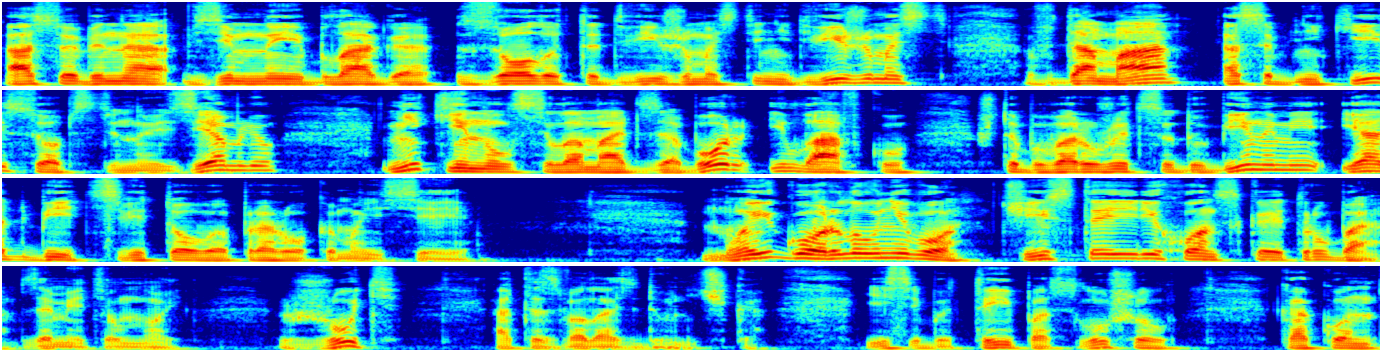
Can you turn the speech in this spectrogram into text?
а особенно в земные блага, золото, движимость и недвижимость, в дома, особняки, собственную землю, не кинулся ломать забор и лавку, чтобы вооружиться дубинами и отбить святого пророка Моисея. Но и горло у него чистая ирихонская труба, заметил Ной. Жуть, — отозвалась Дунечка. — Если бы ты послушал, как он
